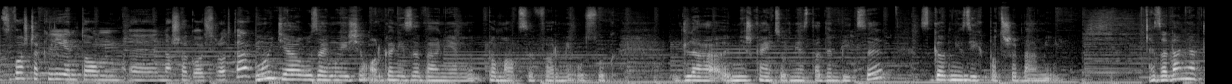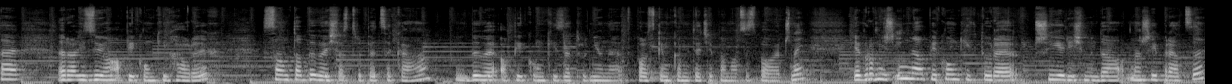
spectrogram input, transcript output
y, zwłaszcza klientom y, naszego ośrodka. Mój dział zajmuje się organizowaniem pomocy w formie usług dla mieszkańców miasta Dębicy zgodnie z ich potrzebami. Zadania te realizują opiekunki chorych. Są to byłe siostry PCK, były opiekunki zatrudnione w Polskim Komitecie Pomocy Społecznej, jak również inne opiekunki, które przyjęliśmy do naszej pracy.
